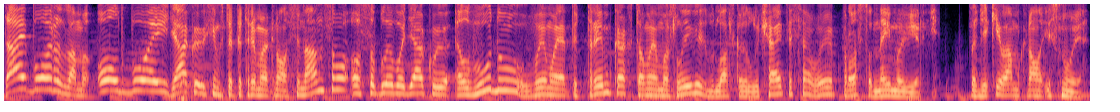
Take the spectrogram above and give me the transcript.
Дай Боже, з вами Олдбой. Дякую всім, хто підтримує канал фінансово. Особливо дякую Елвуду. Ви моя підтримка, хто має можливість будь ласка, долучайтеся, ви просто неймовірні. Завдяки вам канал існує.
